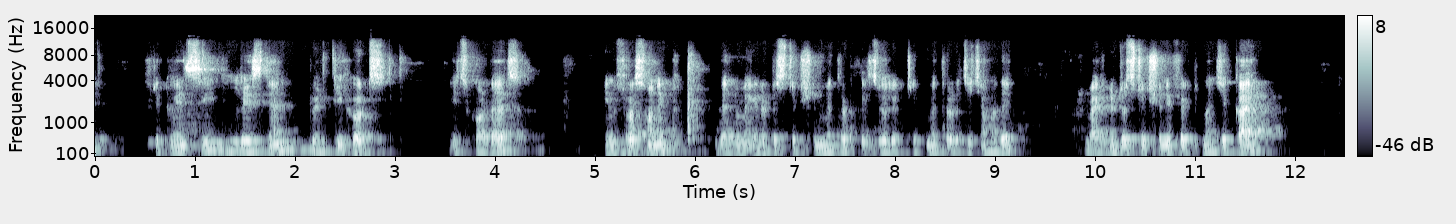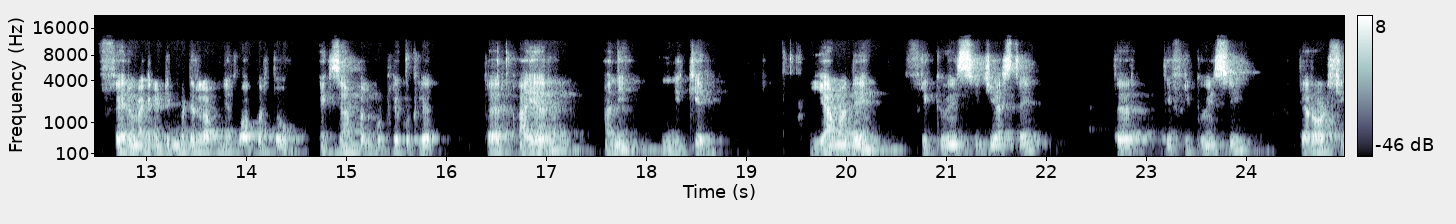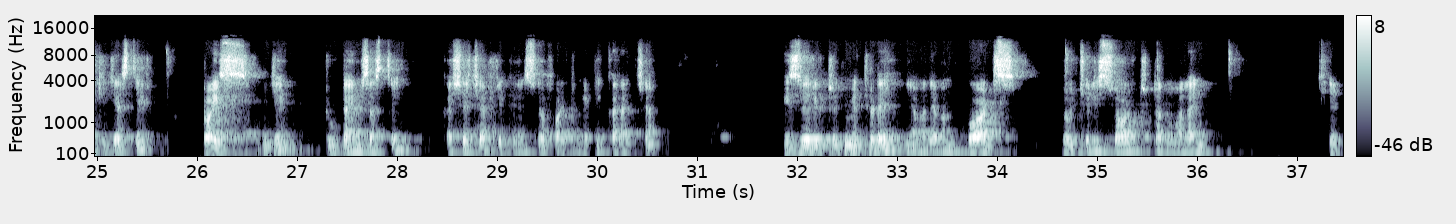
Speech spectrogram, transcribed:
frequency less than twenty hertz it's called as infrasonic then magnetostriction method piezoelectric method ज्याच्यामध्ये magnetostriction effect म्हणजे काय? Ferromagnetic material आपण यात वापरतो. Example कुठले कुठले? तर आयर्न आणि निकेल यामध्ये फ्रिक्वेन्सी जी असते तर ती फ्रिक्वेन्सी त्या रॉडची किती असते? ट्वाईस म्हणजे टू टाइम्स असते. कशाच्या? फ्रिक्वेन्सी ऑफ अल्टरनेटिंग करंटच्या इलेक्ट्रिक मेथड आहे. यामध्ये आपण क्वार्ट्स रोचेरी सॉल्ट टर्मालाईन हे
